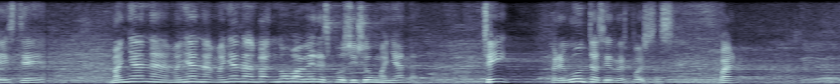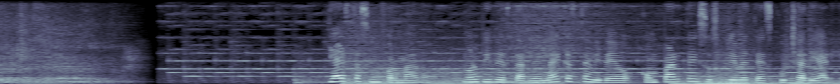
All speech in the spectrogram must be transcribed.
Este, mañana, mañana, mañana no va a haber exposición mañana. ¿Sí? Preguntas y respuestas. Bueno. Ya estás informado. No olvides darle like a este video, comparte y suscríbete a Escucha Diario.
